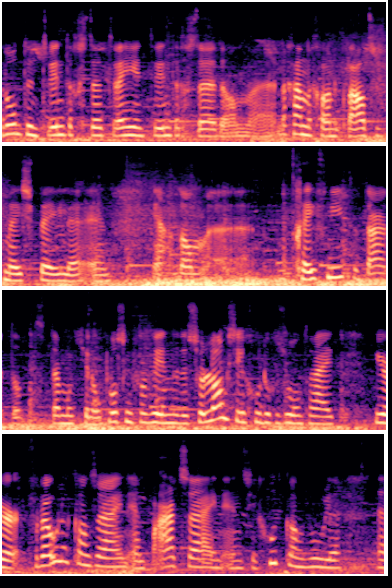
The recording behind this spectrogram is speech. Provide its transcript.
rond hun 20ste, 22ste, dan, uh, dan gaan er gewoon de kwaaltjes meespelen. En ja, dan, uh, het geeft niet. Daar, dat, daar moet je een oplossing voor vinden. Dus zolang ze in goede gezondheid hier vrolijk kan zijn en paard zijn en zich goed kan voelen, uh,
